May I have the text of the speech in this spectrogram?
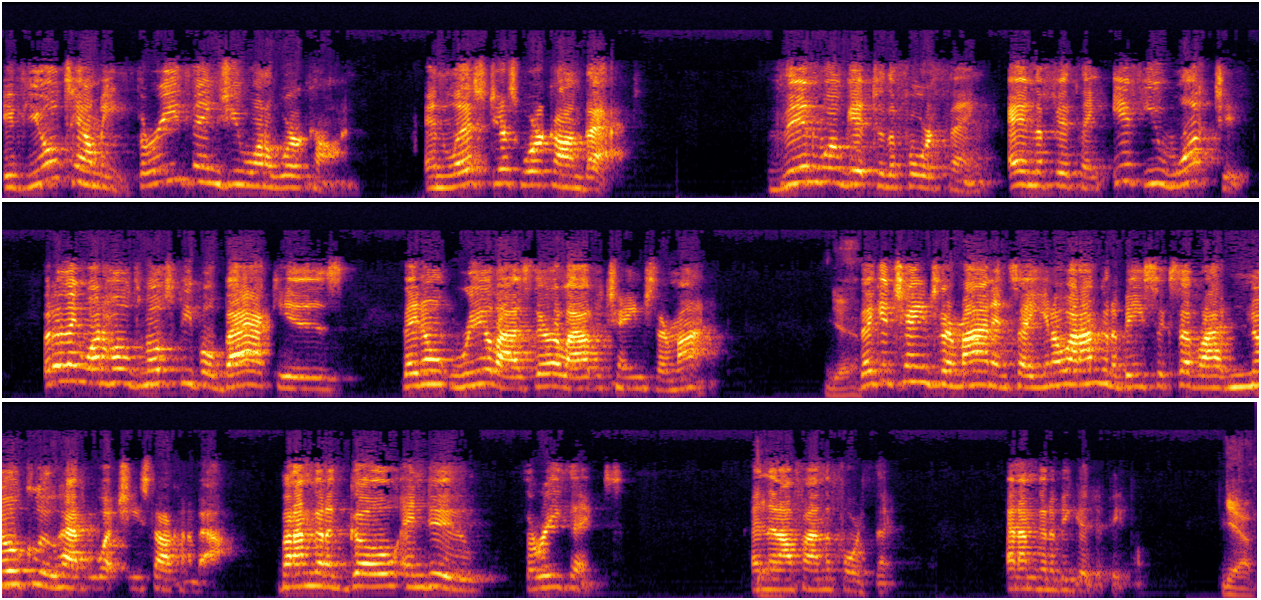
If you'll tell me three things you want to work on, and let's just work on that, then we'll get to the fourth thing and the fifth thing if you want to. But I think what holds most people back is they don't realize they're allowed to change their mind. Yeah. They can change their mind and say, you know what, I'm going to be successful. I have no clue half of what she's talking about, but I'm going to go and do three things and yeah. then I'll find the fourth thing. And I'm going to be good to people. Yeah.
